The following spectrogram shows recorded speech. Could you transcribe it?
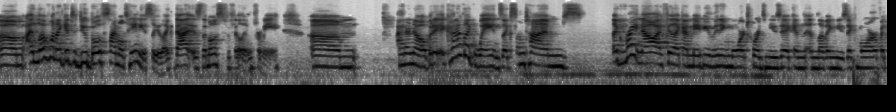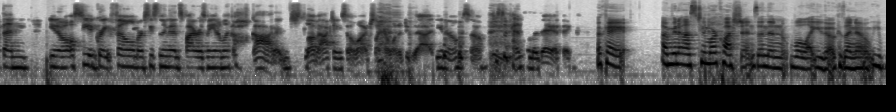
Um, I love when I get to do both simultaneously. Like that is the most fulfilling for me. Um, I don't know, but it, it kind of like wanes. Like sometimes, like right now, I feel like I'm maybe leaning more towards music and, and loving music more. But then, you know, I'll see a great film or see something that inspires me, and I'm like, oh God, I just love acting so much. Like I want to do that, you know. So it just depends on the day, I think. Okay, I'm gonna ask two more questions and then we'll let you go because I know you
